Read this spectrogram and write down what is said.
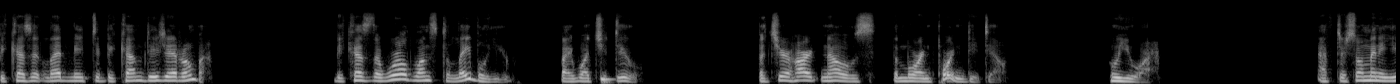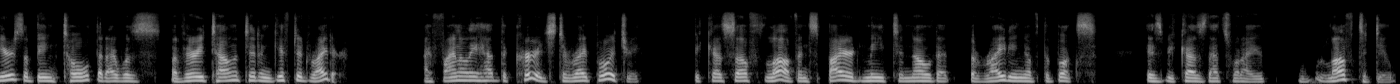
because it led me to become DJ Rumba. Because the world wants to label you by what you do, but your heart knows the more important detail who you are. After so many years of being told that I was a very talented and gifted writer, I finally had the courage to write poetry because self love inspired me to know that the writing of the books is because that's what I love to do.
